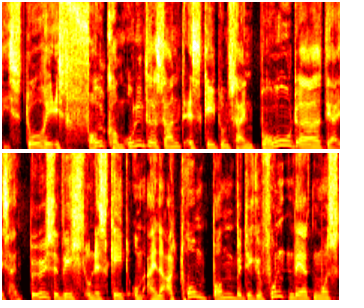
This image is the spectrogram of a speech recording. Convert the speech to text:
Die Story ist vollkommen uninteressant. Es geht um seinen Bruder, der ist ein Bösewicht, und es geht um eine Atombombe, die gefunden werden muss.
